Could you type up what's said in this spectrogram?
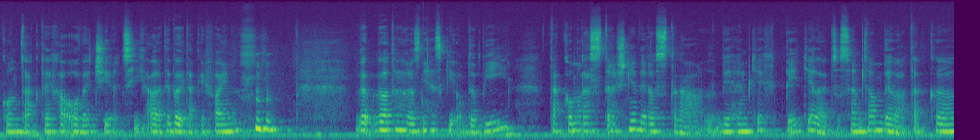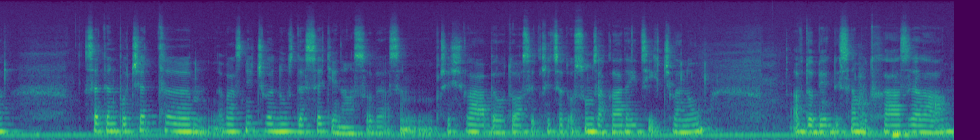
kontaktech a o večírcích, ale ty byly taky fajn. Bylo to hrozně hezký období. Ta komora strašně vyrostla. Během těch pěti let, co jsem tam byla, tak eh, se ten počet eh, vlastně členů z deseti násobil. Já jsem přišla, bylo to asi 38 zakládajících členů a v době, kdy jsem odcházela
